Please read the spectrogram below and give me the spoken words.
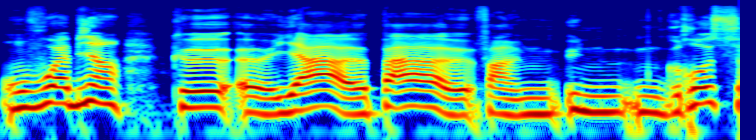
on voit bien qu'il n'y a pas, une grosse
